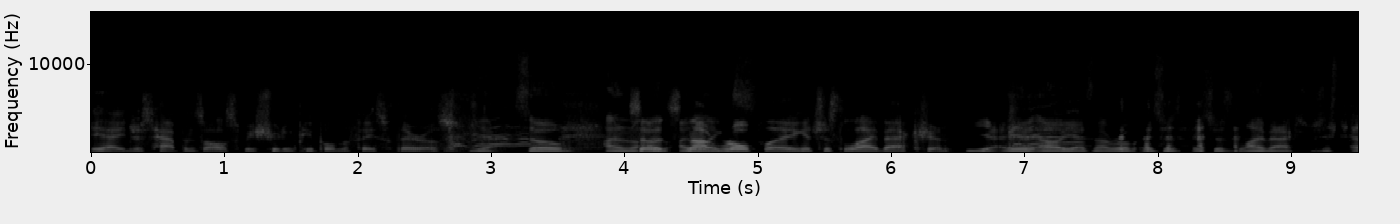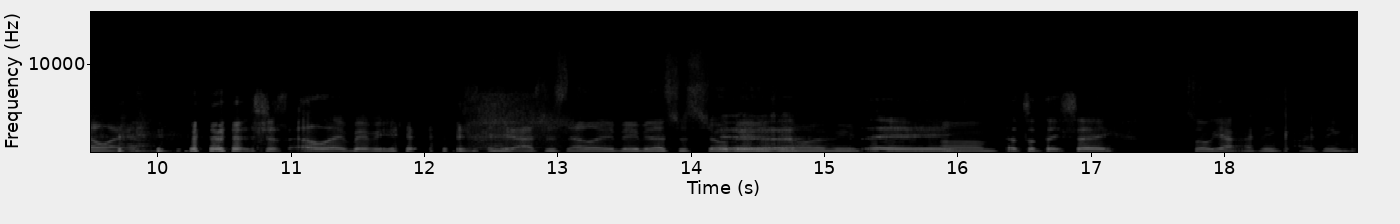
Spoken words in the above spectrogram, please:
Yeah, he just happens to also be shooting people in the face with arrows. Yeah. So I don't know. so I- it's I not liked- role playing; it's just live action. Yeah. it- oh yeah. It's not role. It's just it's just live action. It's just L.A. it's just L.A. baby. yeah. It's just L.A. Baby. That's just showbiz. You know what I mean? hey, Um. that's what they say. So yeah, I think I think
